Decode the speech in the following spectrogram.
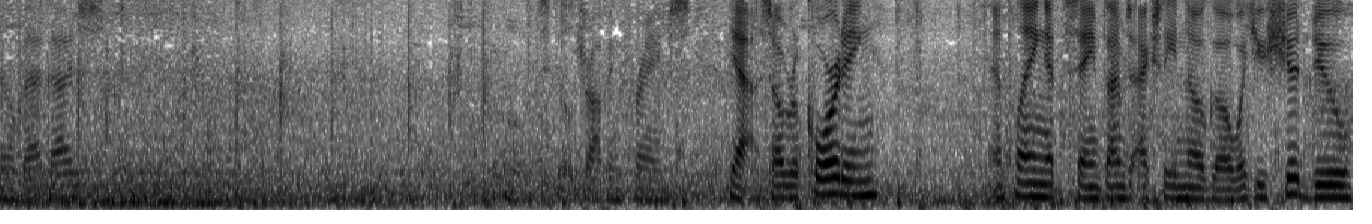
No bad guys. Still dropping frames. Yeah, so recording and playing at the same time is actually no-go. What you should do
